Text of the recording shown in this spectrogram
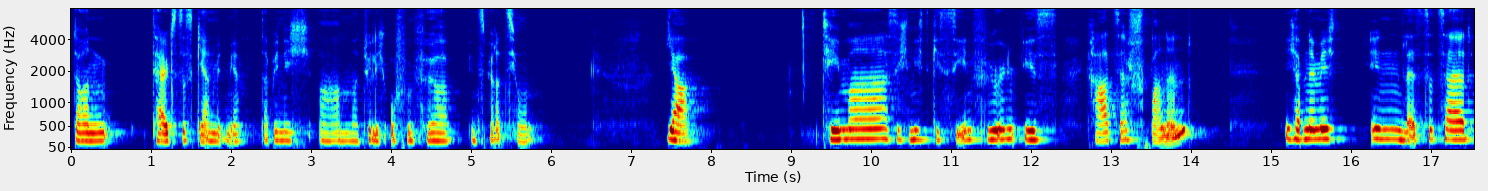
dann teilt das gern mit mir. Da bin ich ähm, natürlich offen für Inspiration. Ja, Thema sich nicht gesehen fühlen ist gerade sehr spannend. Ich habe nämlich in letzter Zeit,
